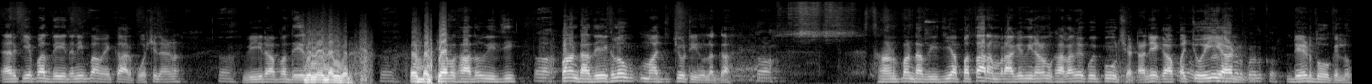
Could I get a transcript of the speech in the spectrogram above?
ਐਰ ਕੀ ਆਪਾਂ ਦੇ ਦੇਣੀ ਭਾਵੇਂ ਘਰ ਪੁੱਛ ਲੈਣ। ਹਾਂ। ਵੀਰ ਆਪਾਂ ਦੇ ਦਿੰਨੇ ਡੰਗਰ। ਇਹ ਬੱਚਾ ਵਿਖਾ ਦਿਓ ਵੀਰ ਜੀ। ਭਾਂਡਾ ਦੇਖ ਲਓ ਮੱਝ ਝੋਟੀ ਨੂੰ ਲੱਗਾ। ਥਾਣ ਭਾਂਡਾ ਵੀਰ ਜੀ ਆਪਾਂ ਧਾਰਾ ਮਰਾ ਕੇ ਵੀਰਾਂ ਨੂੰ ਵਿਖਾ ਦਾਂਗੇ ਕੋਈ ਭੂਰ ਛੱਟਾ ਨਹੀਂ ਹੈਗਾ। ਆਪਾਂ ਚੋਈ ਆ। ਡੇਢ 2 ਕਿਲੋ।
